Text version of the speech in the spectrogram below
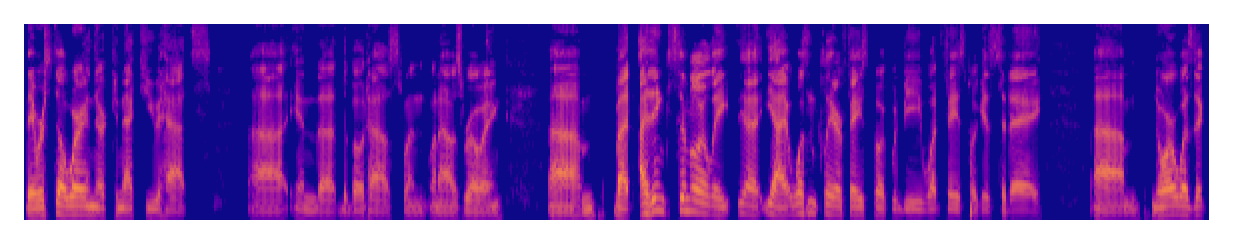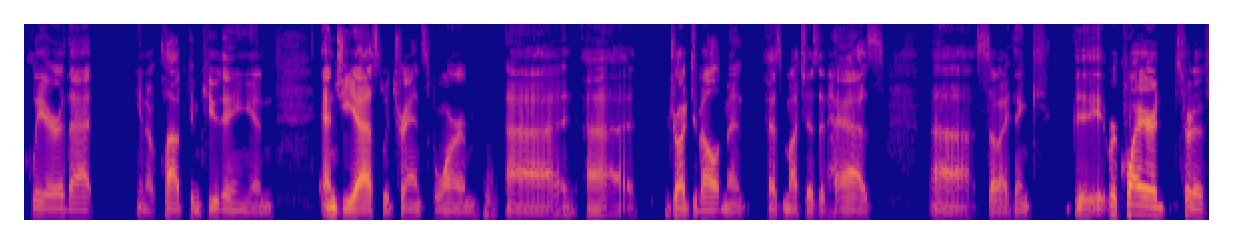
They were still wearing their Connect U hats uh, in the the boathouse when when I was rowing. Um, but I think similarly, yeah, yeah, it wasn't clear Facebook would be what Facebook is today, um, nor was it clear that you know cloud computing and NGS would transform uh, uh, drug development as much as it has. Uh, so I think it required sort of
